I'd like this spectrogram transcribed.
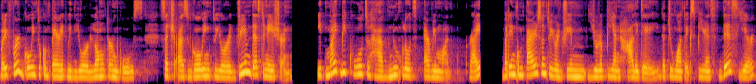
But if we're going to compare it with your long term goals, such as going to your dream destination, it might be cool to have new clothes every month, right? But in comparison to your dream European holiday that you want to experience this year,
